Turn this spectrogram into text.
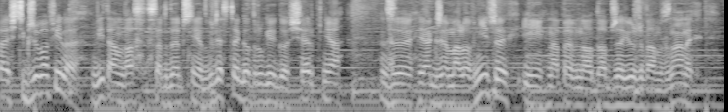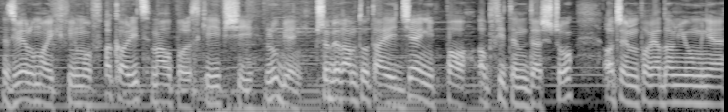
Cześć grzybofile! Witam Was serdecznie 22 sierpnia z jakże malowniczych i na pewno dobrze już Wam znanych z wielu moich filmów okolic małopolskiej wsi Lubień. Przybywam tutaj dzień po obfitym deszczu, o czym powiadomił mnie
